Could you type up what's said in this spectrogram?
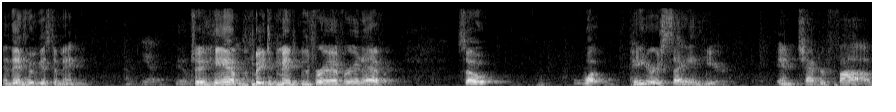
And then who gets dominion? Him. Him. To him be dominion forever and ever. So, what Peter is saying here in chapter 5,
